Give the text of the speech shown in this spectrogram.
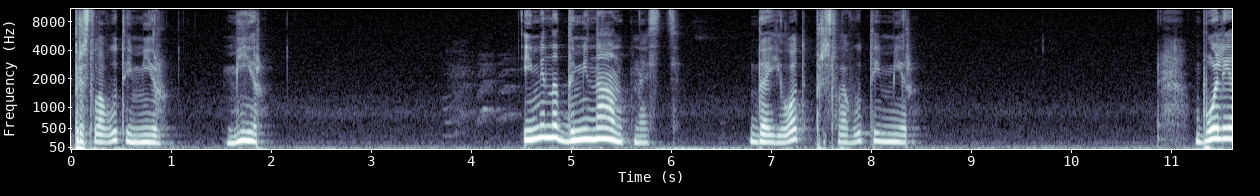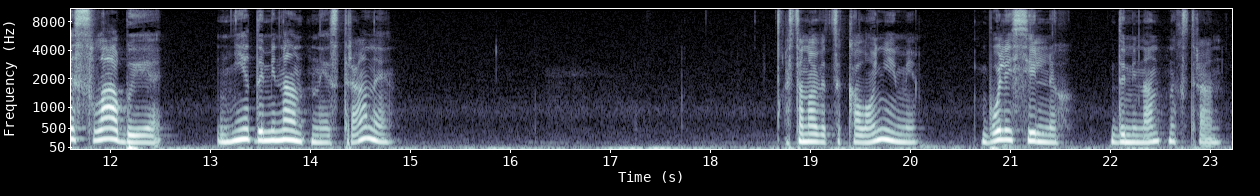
пресловутый мир – мир. Именно доминантность дает пресловутый мир. Более слабые, недоминантные страны становятся колониями более сильных доминантных стран –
